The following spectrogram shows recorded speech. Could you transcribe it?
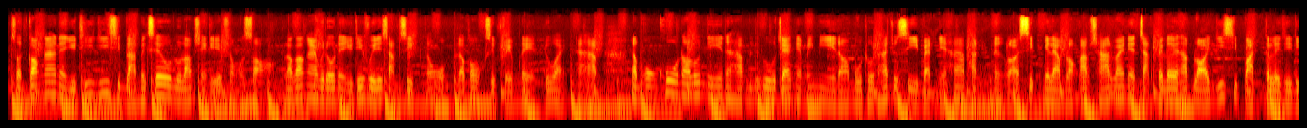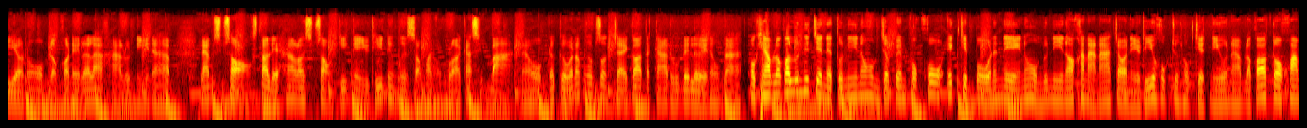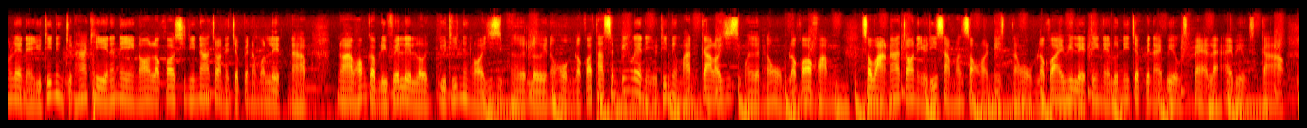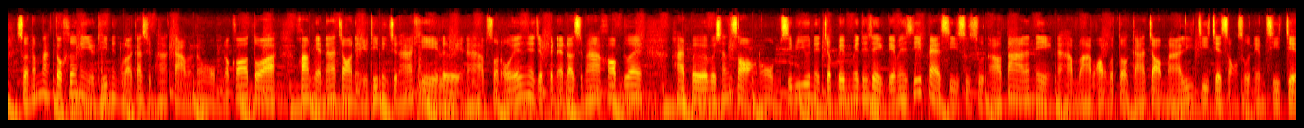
ส่วนกล้องหน้าเนี่ยอยู่ที่ 20 ล้านพิกเซลรูรับแสง DF 2.2แล้วก็งานวิดีโอเนี่ยอยู่ที่ Full HD 30นะครับผมแล้วก็ 60 เฟรมเรทด้วยนะครับลำโพงคู่นาะรุ่นนี้นะครับรูแจ็คเนี่ยไม่มีเนาะบลูทูธ5.4 แบตเนี่ย5,110มิลลิแอมป์รองรับชาร์จไว้เนี่ยจัดไปเลยครับ120 วัตต์กันเลยทีเดียวนะครับผมแล้วก็ในราคารุ่นนี้นะครับแรม 12 Storage 512กิกเนี่ยอยู่ที่ 12,690 บาทนะครับผมถ้าเกิดว่าท่านผู้ชมสนใจก็ตะการ้าดูได้เลยนะผมนะโอเคครับแล้วก็รุ่นที่ 7 เนี่ย ตัวนี้นะผมจะเป็น Poco X7 Pro นั่นเองนะผมรุ่นนี้เนาะขนาดหน้าจอเนี่ยอยู่ที่ 6.67 นิ้วนะครับแล้วก็ตัวความละเอียดเนี่ยอยู่ที่ 1.5K นั่นเองเนาะแล้วก็ชิ้นที่หน้าจอเนี่ยจะเป็น AMOLED นะครับมาพร้อมกับ refresh rate อยู่ที่ 120 Hz เลยนะผมแล้วก็ touch sampling rate เนี่ยอยู่ที่ 1,920 Hz นะผมแล้วก็ความสว่างหน้าจอเนี่ยอยู่ที่ 3,200นิตนะครับผมแล้วก็ IP rating เนี่ยรุ่นนี้จะเป็น68 และ IP69 ส่วนน้ำหนักตัวเครื่องเนี่ยอยู่ที่ 195 กรัมนะครับผมแล้วก็ตัวความละเอียดหน้าจอเนี่ยอยู่ที่ 1.5K เลยนะครับ ส่วน OS เนี่ยจะเป็น Android 15 ครอบด้วย Hyper เวอร์ชัน2นะครับผม CPU เนี่ยจะเป็น MediaTek Dimensity 8400 Ultra นั่นเองนะครับ มาพร้อมกับตัวการ์ดจอ Mali G720 MC7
